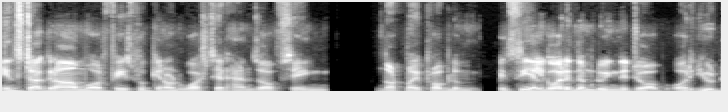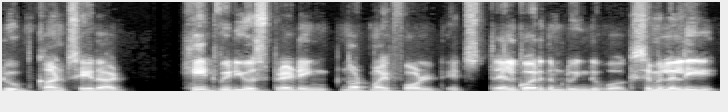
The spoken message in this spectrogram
Instagram or Facebook cannot wash their hands off saying, not my problem. It's the algorithm doing the job. Or YouTube can't say that hate video spreading, not my fault. It's the algorithm doing the work. Similarly,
